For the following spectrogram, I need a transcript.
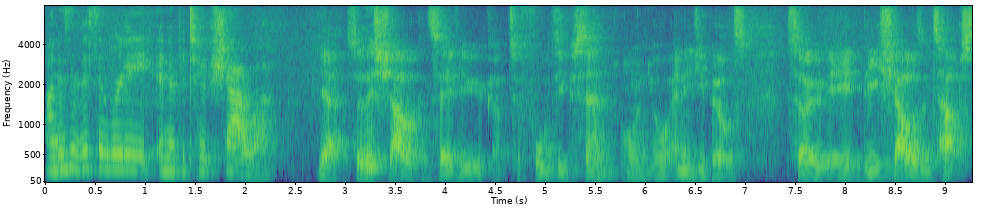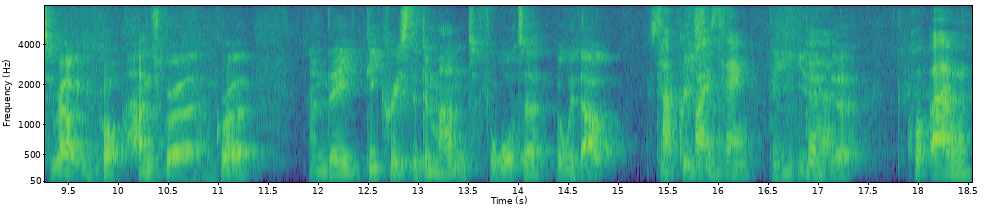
And isn't this a really innovative shower? Yeah, so this shower can save you up to 40% on your energy bills. So it, the showers and taps throughout, you've got Hansgrohe and Grohe, and they decrease the demand for water, but without decreasing Sacrificing the, you know, the- Um,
